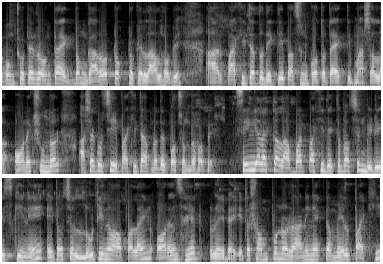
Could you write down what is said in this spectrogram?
এবং ঠোঁটের রংটা একদম গাঢ় টকটকে লাল হবে। আর পাখিটা তো দেখতেই পাচ্ছেন কতটা অ্যাক্টিভ মাশাল্লাহ অনেক সুন্দর। আশা করছি এই পাখিটা আপনাদের পছন্দ হবে। সিঙ্গেল একটা লাভবার্ড পাখি দেখতে পাচ্ছেন ভিডিও স্ক্রিনে। এটা হচ্ছে lutino opaline orange head red eye. এটা সম্পূর্ণ রানিং একটা মেল পাখি।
